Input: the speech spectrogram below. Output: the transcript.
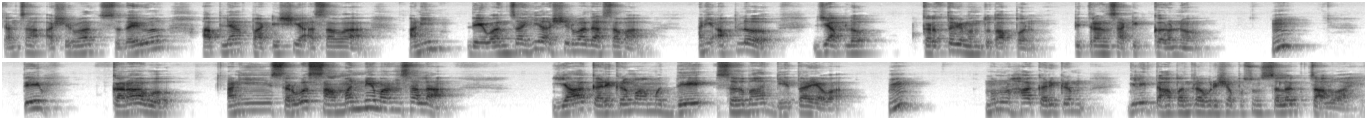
त्यांचा आशीर्वाद सदैव आपल्या पाठीशी असावा आणि देवांचाही आशीर्वाद असावा. आणि आपलं जे आपलं कर्तव्य म्हणतो आपण पित्रांसाठी करणं ते करावं. आणि सर्वसामान्य माणसाला या कार्यक्रमामध्ये सहभाग घेता यावा. म्हणून हा कार्यक्रम गेली दहा पंधरा वर्षापासून सलग चालू आहे.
